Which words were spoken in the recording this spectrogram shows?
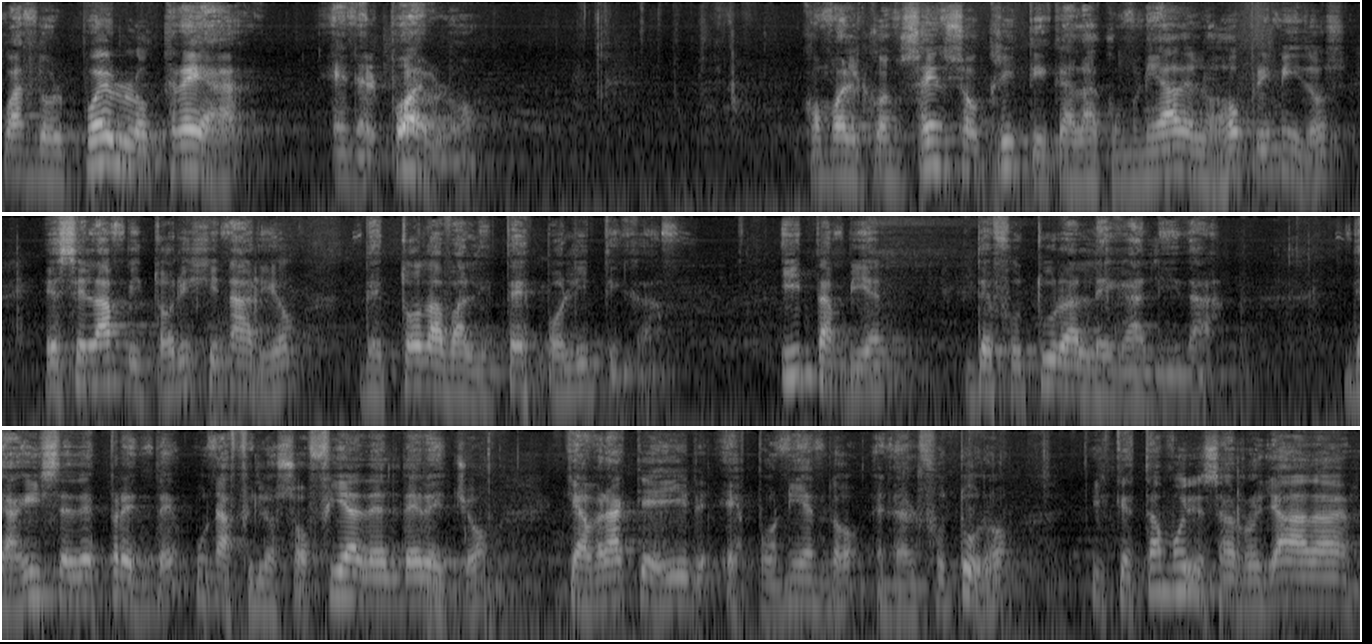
cuando el pueblo crea en el pueblo, como el consenso crítica a la comunidad de los oprimidos, es el ámbito originario de toda validez política y también de futura legalidad. De ahí se desprende una filosofía del derecho que habrá que ir exponiendo en el futuro y que está muy desarrollada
